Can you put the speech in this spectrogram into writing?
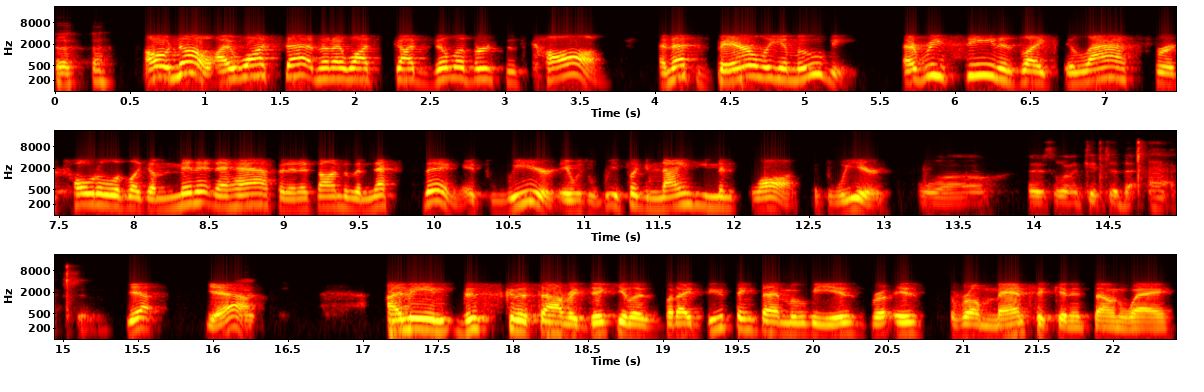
Oh no, I watched that and then I watched Godzilla versus Kong. And that's barely a movie. Every scene is like it lasts for a total of like a minute and a half and then it's on to the next thing. It's weird. It was it's like 90 minutes long. It's weird. wow. I just want to get to the action. Yeah. Yeah. I mean, this is going to sound ridiculous, but I do think that movie is is romantic in its own way.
